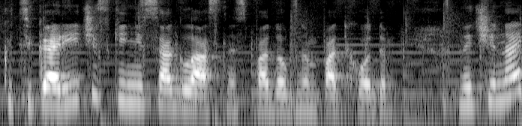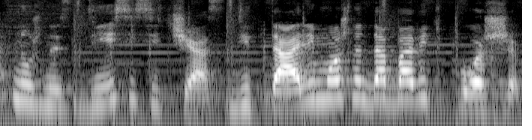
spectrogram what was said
категорически не согласны с подобным подходом. Начинать нужно здесь и сейчас, детали можно добавить позже.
